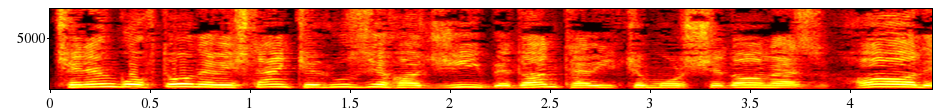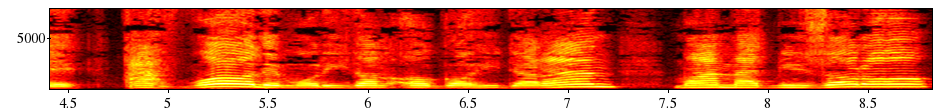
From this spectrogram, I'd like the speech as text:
چنین گفته و نوشتن که روزی حاجی بدان طریق که مرشدان از حال احوال مریدان آگاهی دارند محمد میرزا را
